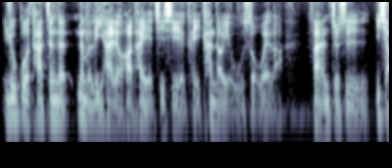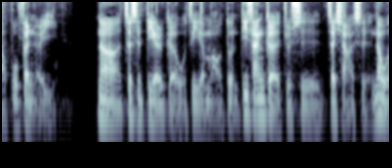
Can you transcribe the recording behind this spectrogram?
如果他真的那么厉害的话，他也其实也可以看到，也无所谓啦。反正就是一小部分而已。那这是第二个我自己的矛盾。第三个就是在想的是，那我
